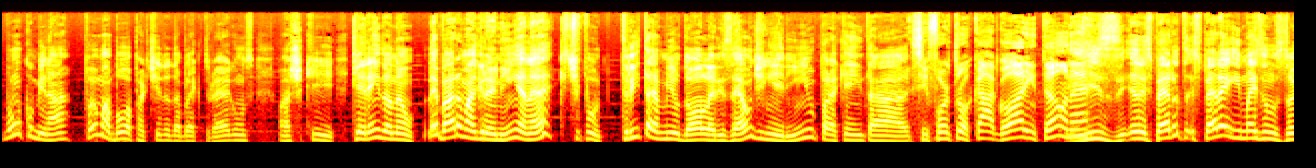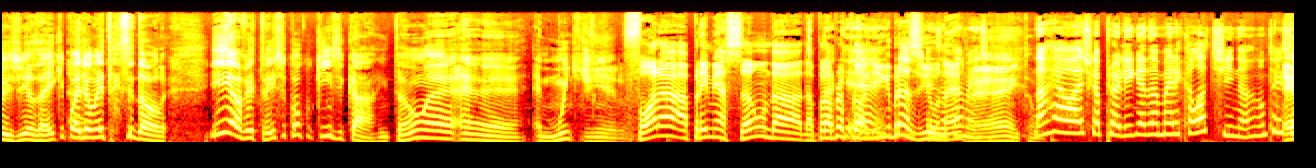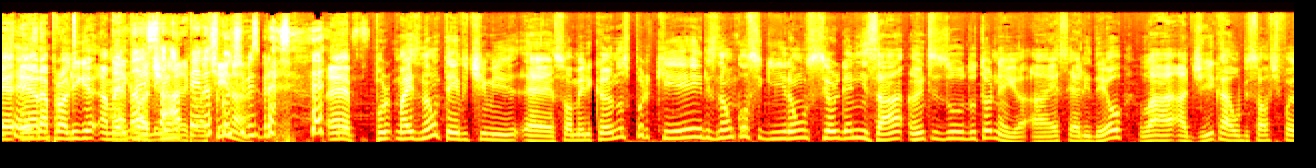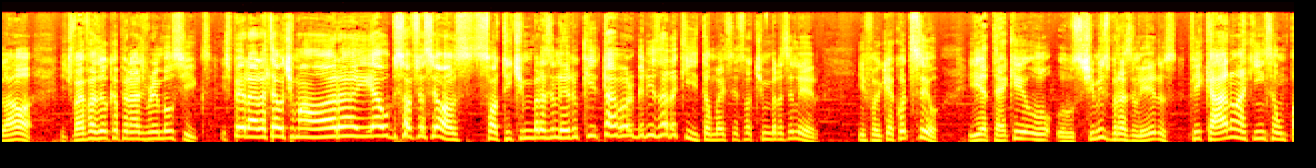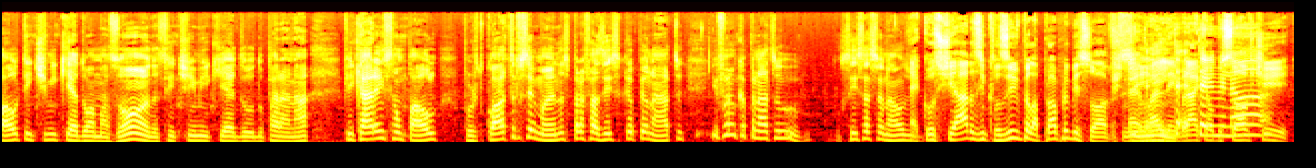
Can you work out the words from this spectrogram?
Vamos combinar, foi uma boa partida da Black Dragons. Eu acho que, querendo ou não, levaram uma graninha, né? Que tipo, 30 mil dólares é um dinheirinho pra quem tá Se for trocar agora, então, né? Easy. Eu espero, espera aí mais uns dois dias aí que pode aumentar esse dólar. E a V3 ficou com 15k, então é, é, é muito dinheiro. Fora a premiação da, da própria Pro é, League Brasil, né? exatamente. É, então. Na real, acho que a Pro League é da América Latina. Não tenho certeza. É, era a Pro League América Latina. América apenas Latina? com times brasileiros. É, por- mas não teve time é, sul-americanos porque eles não conseguiram se organizar antes do, do torneio. A SL deu lá a dica, a Ubisoft foi lá, ó, a gente vai fazer o campeonato de Rainbow Six. Esperaram até a última hora e a Ubisoft assim, ó, só tem time brasileiro que tava organizado aqui, então vai ser só time brasileiro. E foi o que aconteceu. E até que o- os times brasileiros ficaram aqui em São Paulo. Tem time que é do Amazonas, tem time que é do, do Paraná. Ficaram em São Paulo por quatro semanas para fazer esse campeonato. E foi um campeonato sensacional. É, custeados, inclusive, pela própria Ubisoft, né? Sim. Vale lembrar que a Terminou- Ubisoft...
